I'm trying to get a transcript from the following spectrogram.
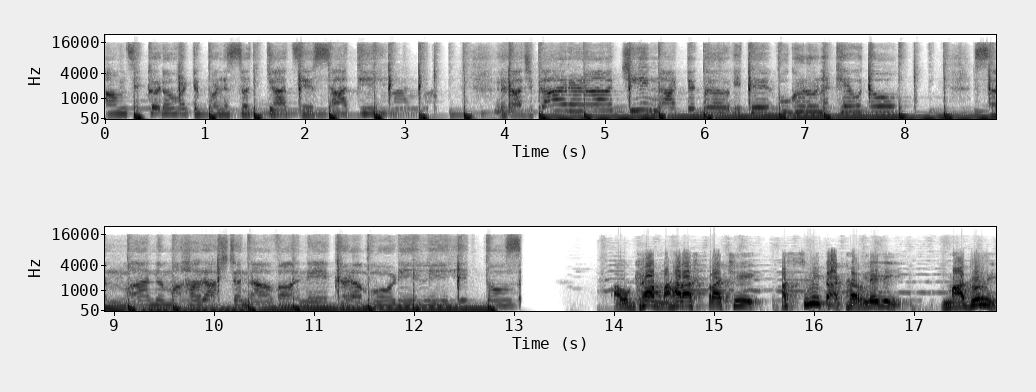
आमचे कडवट पण सत्याचे साथी. राजकारणाची नाटक इथे उघडून ठेवतो. सन्मान महाराष्ट्र नावाने घडामोडी लिहितो. अवघ्या महाराष्ट्राची अस्मिता ठरलेली माधुरी.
